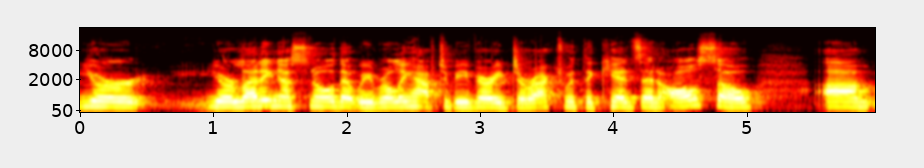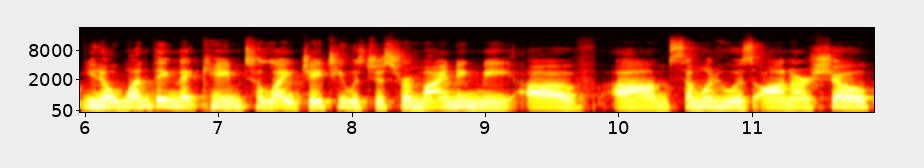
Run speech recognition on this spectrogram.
you're you're letting us know that we really have to be very direct with the kids, and also, um, you know, one thing that came to light. JT was just reminding me of um, someone who was on our show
